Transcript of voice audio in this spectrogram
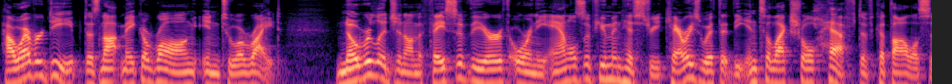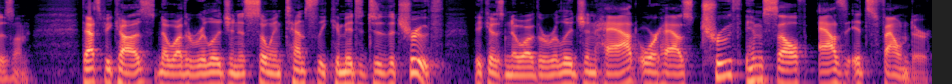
however deep, does not make a wrong into a right. No religion on the face of the earth or in the annals of human history carries with it the intellectual heft of Catholicism. That's because no other religion is so intensely committed to the truth, because no other religion had or has truth himself as its founder.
